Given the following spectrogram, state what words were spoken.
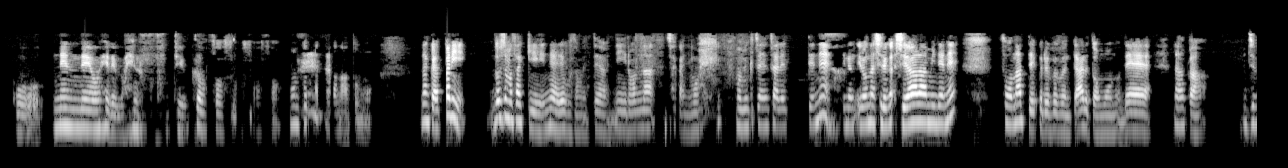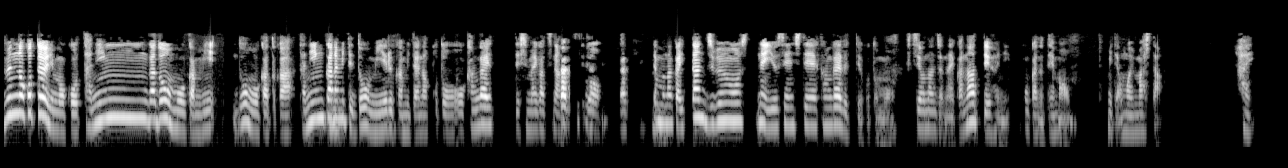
こう、年齢を経れば減るっていうか。そうそうそうそうそう。本当にそうかなと思う。なんかやっぱり、どうしてもさっきね、レコさんも言ったように、いろんな社会にもみ、もみくちゃにされてね、いろいろんなしがしがらみでね、そうなってくる部分ってあると思うので、なんか、自分のことよりも、こう、他人がどう思うか、み、どう思うかとか、他人から見てどう見えるかみたいなことを考えてしまいがちなんですけど、でもなんか一旦自分をね、優先して考えるっていうことも必要なんじゃないかなっていうふうに、今回のテーマを見て思いました。はい。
